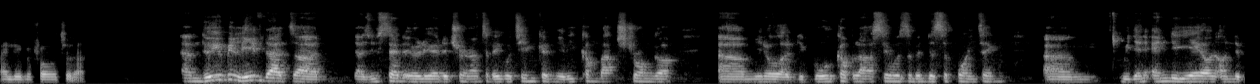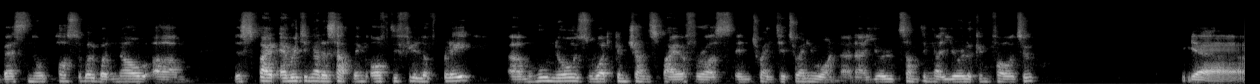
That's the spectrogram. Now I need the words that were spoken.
I'm looking forward to that. Um, do you believe that uh, as you said earlier the Trinidad and Tobago team could maybe come back stronger? Um, you know the Gold Cup last year was a bit disappointing. Um, we didn't end the year on, on the best note possible but now um, despite everything that is happening off the field of play, um, who knows what can transpire for us in 2021? And uh, you're something that you're looking forward to. Yeah,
